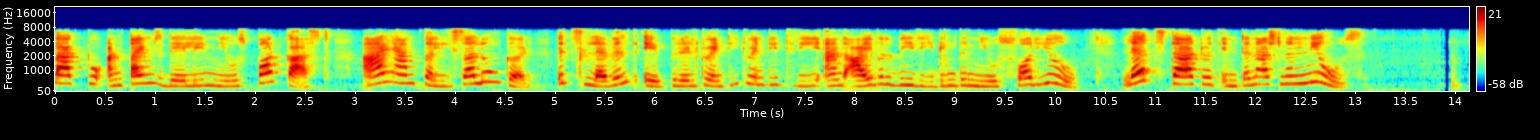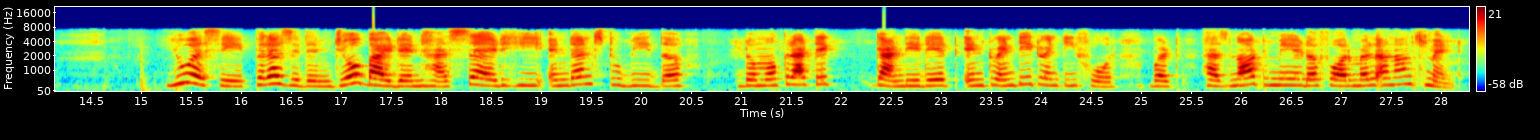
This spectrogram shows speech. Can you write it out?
back to Untimes Daily News Podcast. I am Talisa Lunkad. It's 11th April 2023 and I will be reading the news for you. Let's start with international news. USA President Joe Biden has said he intends to be the Democratic candidate in 2024 but has not made a formal announcement.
